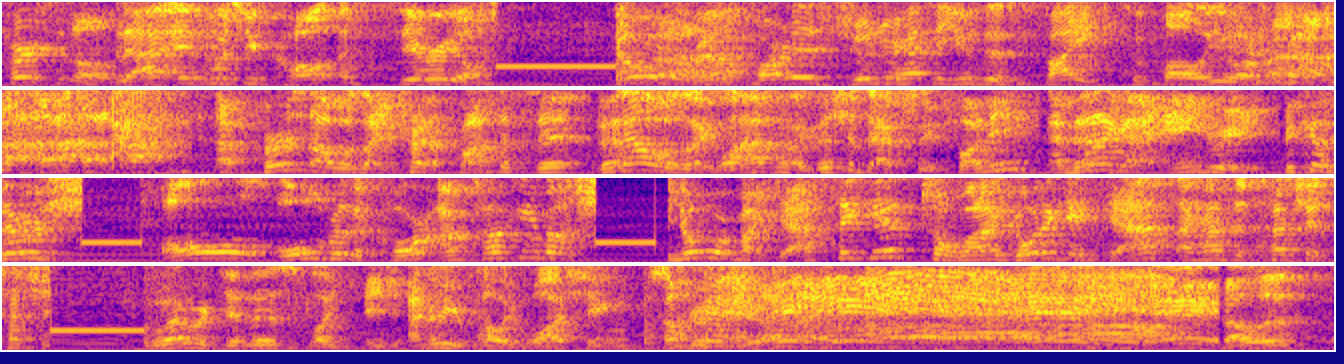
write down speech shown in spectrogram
personal. That is what you call a cereal. You know what the worst part is? Junior had to use his bike to follow you around. At first, I was like trying to process it. Then I was like laughing, like this shit's actually funny. And then I got angry because there was all over the car. I'm talking about. You know where my gas tank is? So when I go to get gas, I have to touch it, and touch it. Whoever did this, like, I know you're probably watching. Screw you. hey, Fellas,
